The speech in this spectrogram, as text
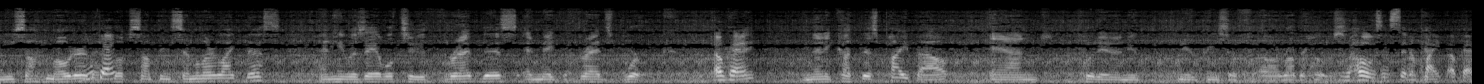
Nissan motor Okay. that looked something similar like this, and he was able to thread this and make the threads work. Okay. Right? And then he cut this pipe out and put in a new new piece of uh, rubber hose. Hose instead of Okay. pipe. Okay.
